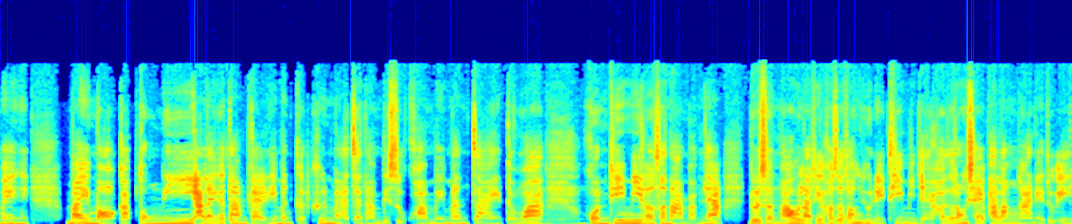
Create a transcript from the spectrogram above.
ไม่ไม่เหมาะกับตรงนี้ อะไรก็ตามแต่ที่มันเกิดขึ้นมันอาจจะนำไปสู่ความไม่มั่นใจ แต่ว่าคนที่มีลักษณะแบบเนี้ย โดยส่วนมากเวลาที่เขาจะต้องอยู่ในทีมใหญ่ๆเขาจะต้องใช้พลังงานในตัวเอง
